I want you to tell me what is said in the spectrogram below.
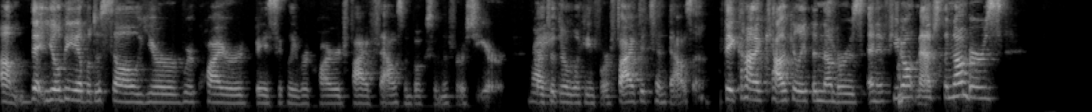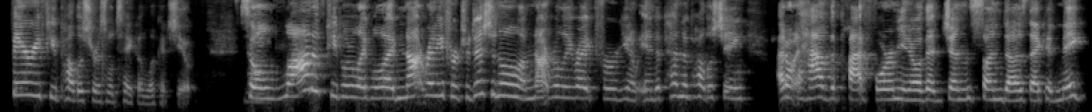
um, that you'll be able to sell your required, basically required 5,000 books in the first year. Right. That's what they're looking for, five to 10,000. They kind of calculate the numbers, and if you don't match the numbers, very few publishers will take a look at you. So right. a lot of people are like, well, I'm not ready for traditional. I'm not really right for, you know, independent publishing. I don't have the platform, you know, that Jen's son does that could make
